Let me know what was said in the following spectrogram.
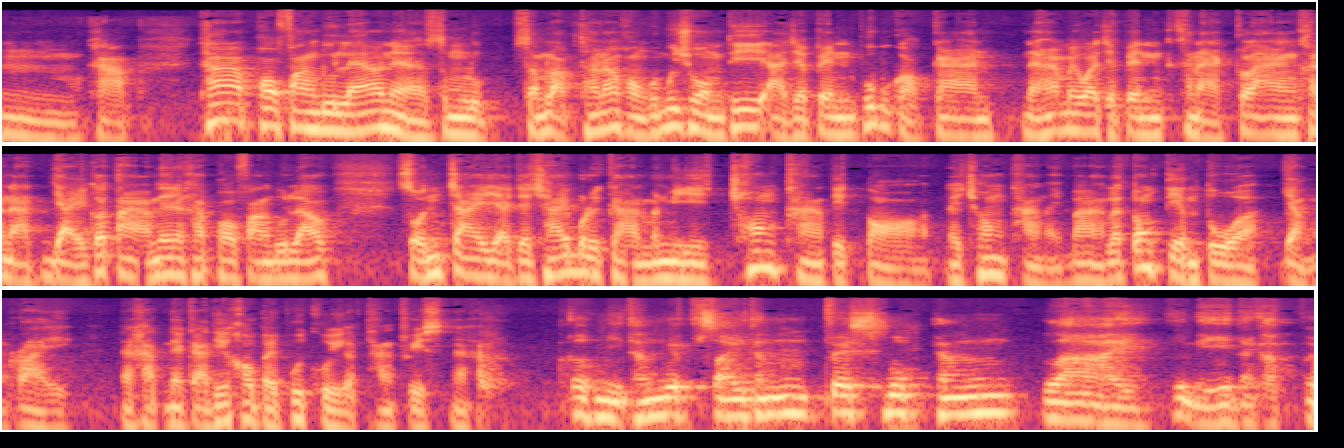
อืมครับ ถ้าพอฟังดูแล้วเนี่ยสรุปสำหรับทางด้านของคุณผู้ชมที่อาจจะเป็นผู้ประกอบการนะฮะไม่ว่าจะเป็นขนาดกลางขนาดใหญ่ก็ตามเนี่ยนะครับ พอฟังดูแล้วสนใจอยากจะใช้บริการมันมีช่องทางติดต่อในช่องทางไหนบ้าง และต้องเตรียมตัวอย่างไรนะครับ ในการที่เข้าไปพูดคุยกับทางทริสนะครับก็มีทั้งเว็บไซต์ทั้ง Facebook ทั้ง Line พวกนี้นะครับก็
